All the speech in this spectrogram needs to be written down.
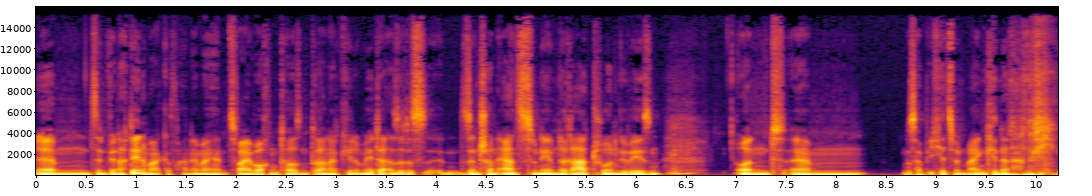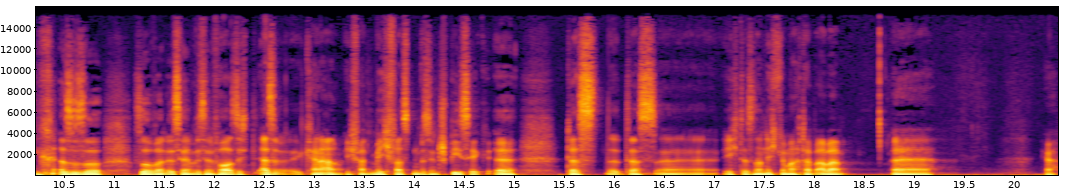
Ähm, sind wir nach Dänemark gefahren, immerhin zwei Wochen, 1300 Kilometer. Also das sind schon ernstzunehmende Radtouren gewesen. Mhm. Und ähm, das habe ich jetzt mit meinen Kindern noch nicht. Also so, so, man ist ja ein bisschen vorsichtig. Also keine Ahnung. Ich fand mich fast ein bisschen spießig, äh, dass, dass äh, ich das noch nicht gemacht habe. Aber äh, ja,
